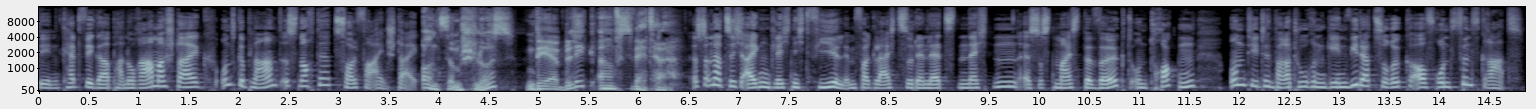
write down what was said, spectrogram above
den Kettwiger Panoramasteig und geplant ist noch der Zollvereinsteig. Und zum Schluss der Blick aufs Wetter. Es ändert sich eigentlich nicht viel im Vergleich zu den letzten Nächten. Es ist meist bewölkt und trocken und die Temperaturen gehen wieder zurück auf rund 5 Grad.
